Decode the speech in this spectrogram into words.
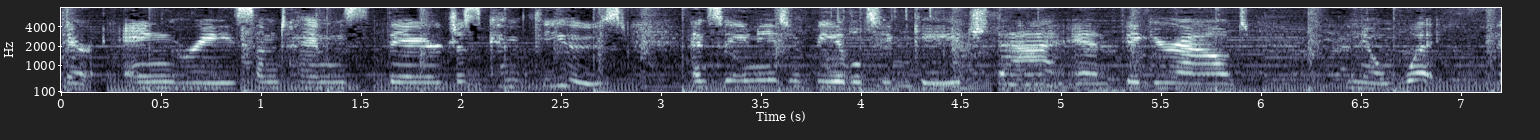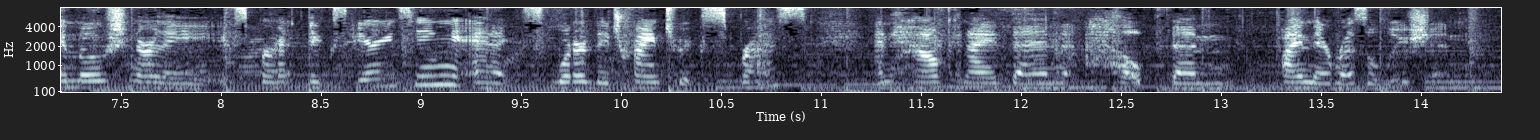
they're angry, sometimes they're just confused. And so you need to be able to gauge that and figure out, you know, what emotion are they exper- experiencing and ex- what are they trying to express and how can I then help them find their resolution.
